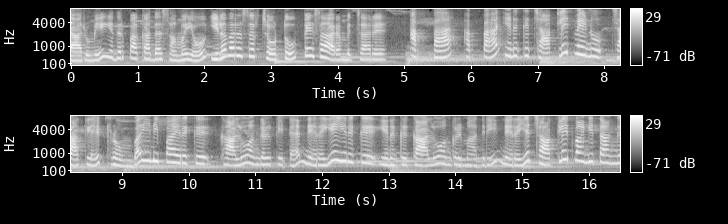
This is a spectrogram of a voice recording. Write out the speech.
யாருமே எதிர்பார்க்காத சமயம் இளவரசர் சோட்டு பேச ஆரம்பிச்சாரு. அப்பா எனக்கு சாக்லேட் வேணும். சாக்லேட் ரொம்ப இனிப்பா இருக்கு. காலு அங்கிள் கிட்ட நிறைய இருக்கு. எனக்கு காலு அங்கிள் மாதிரி நிறைய சாக்லேட் வாங்கி தாங்க.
